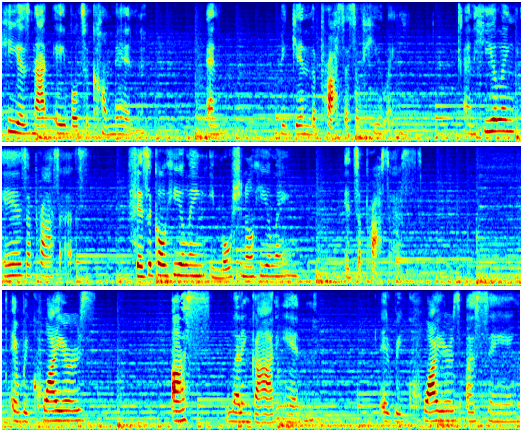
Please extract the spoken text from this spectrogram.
He is not able to come in and begin the process of healing. And healing is a process physical healing, emotional healing, it's a process. It requires us letting God in. It requires us saying,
